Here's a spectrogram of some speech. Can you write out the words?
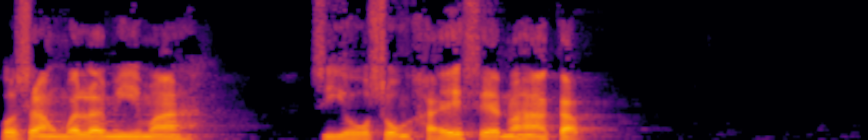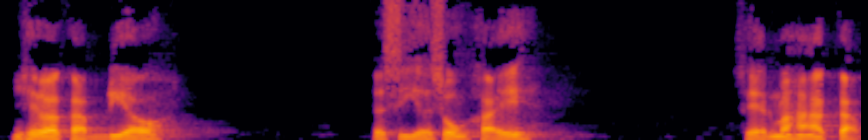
ก็สร้างบารมีมาสี่โอสงไขแสนมหากับไม่ใช่ว่ากับเดียว แต่สี่สงไข แสนมหากับ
